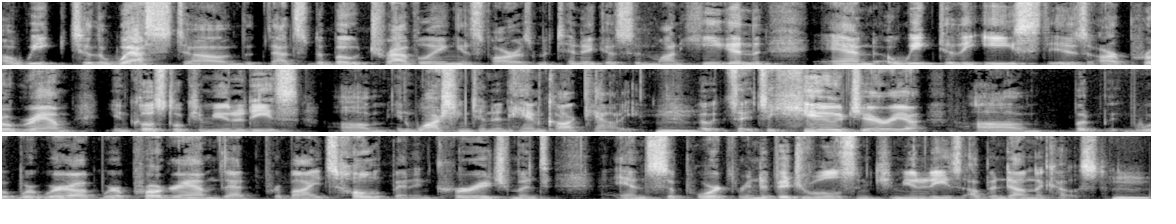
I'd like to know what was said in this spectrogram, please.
a week to the west, uh, that's the boat traveling as far as Matinicus and Monhegan. And a week to the east is our program in coastal communities um, in Washington and Hancock County. Mm. It's, it's, a huge area. Um, but we're, we're, a, we're a program that provides hope and encouragement and support for individuals and communities up and down the coast. Hmm.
